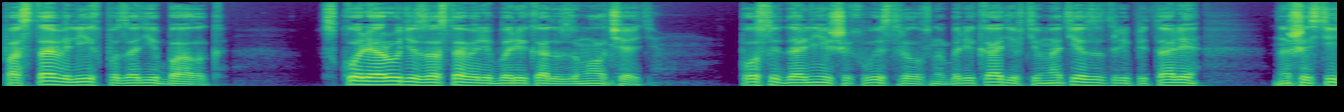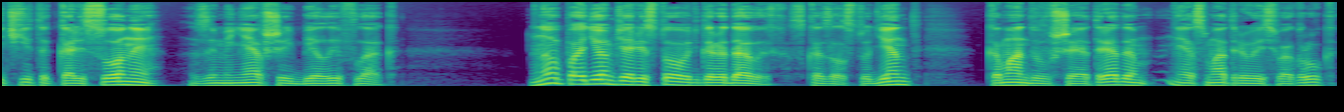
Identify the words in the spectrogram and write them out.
поставили их позади балок. Вскоре орудия заставили баррикаду замолчать. После дальнейших выстрелов на баррикаде в темноте затрепетали на шести чьи-то кальсоны, заменявшие белый флаг. "Ну, пойдемте арестовывать городовых", сказал студент, командовавший отрядом, и осматриваясь вокруг,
